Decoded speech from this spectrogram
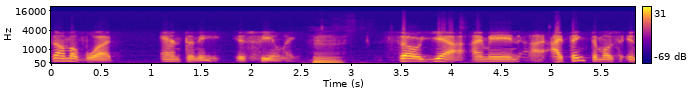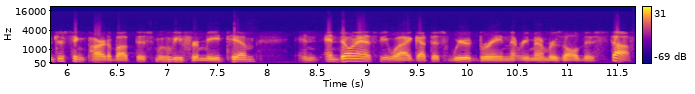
some of what Anthony is feeling. Hmm. So yeah, I mean, I, I think the most interesting part about this movie for me, Tim, and and don't ask me why. I got this weird brain that remembers all this stuff.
